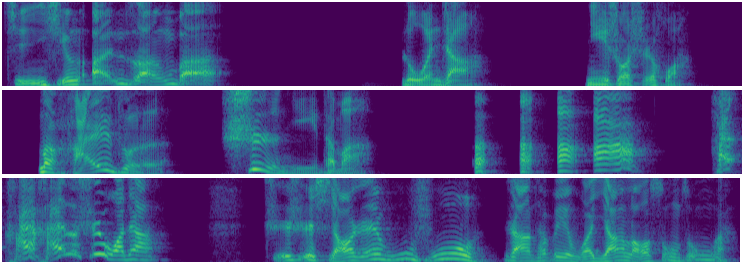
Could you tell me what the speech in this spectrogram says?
进行安葬吧。卢文章，你说实话，那孩子是你的吗？啊啊啊！是我的，只是小人无福，让他为我养老送终啊。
